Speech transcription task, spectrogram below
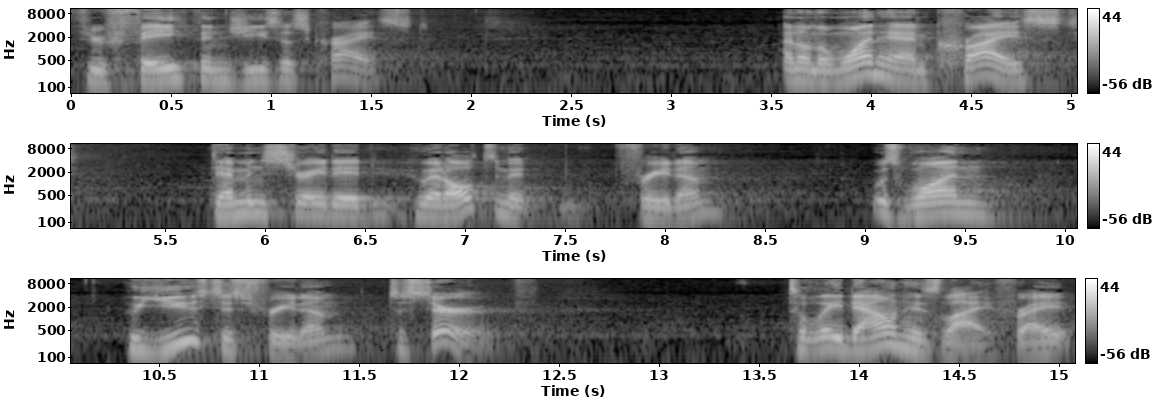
through faith in Jesus Christ. And on the one hand, Christ demonstrated who had ultimate freedom was one who used his freedom to serve, to lay down his life, right?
